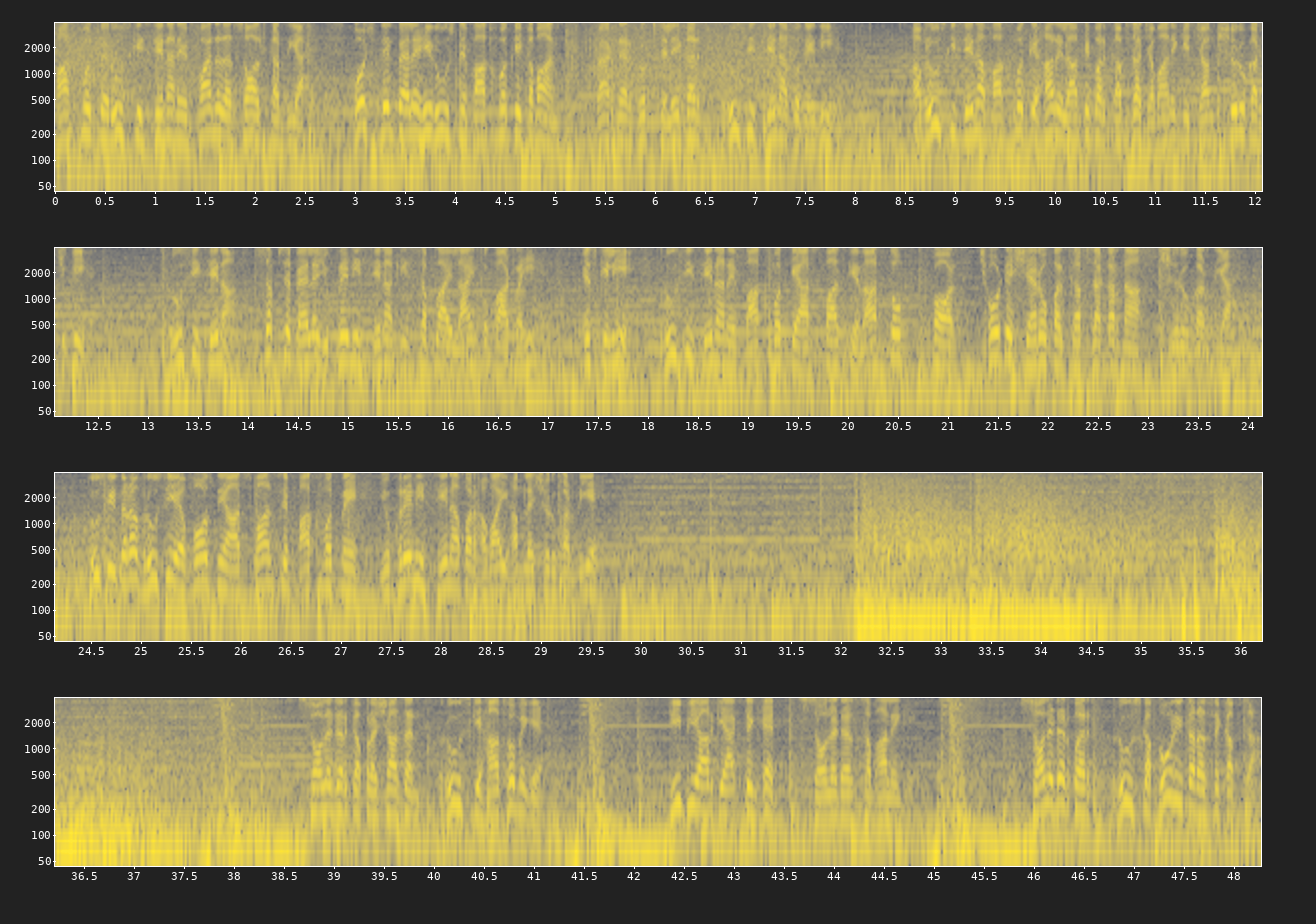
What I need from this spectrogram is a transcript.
बाखमुत में रूस की सेना ने फाइनल असॉल्ट कर दिया है। कुछ दिन पहले ही रूस ने बाखमुत की कमान वैगनर ग्रुप से लेकर रूसी सेना को दे दी है। अब रूस की सेना बाखमुत के हर इलाके पर कब्जा जमाने की जंग शुरू कर चुकी है। रूसी सेना सबसे पहले यूक्रेनी सेना की सप्लाई लाइन को काट रही है। इसके लिए रूसी सेना ने बाखमुत के आसपास के रास्तों और छोटे शहरों पर कब्जा करना शुरू कर दिया है। दूसरी तरफ़ रूसी एयरफोर्स ने आसमान से बाखमुत में यूक्रेनी सेना पर हवाई हमले शुरू कर दिए हैं। सोलेडर का प्रशासन रूस के हाथों में गया। डीपीआर के एक्टिंग हेड सोलेडर संभालेंगे। सोलेडर पर रूस का पूरी तरह से कब्जा।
